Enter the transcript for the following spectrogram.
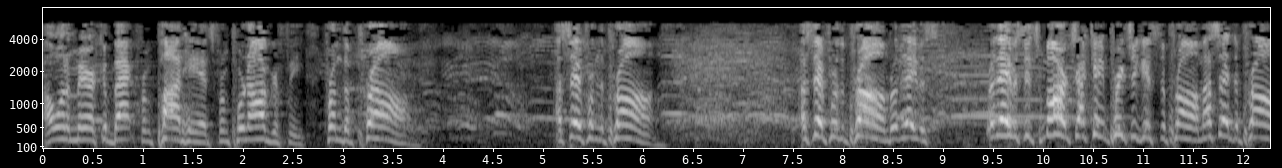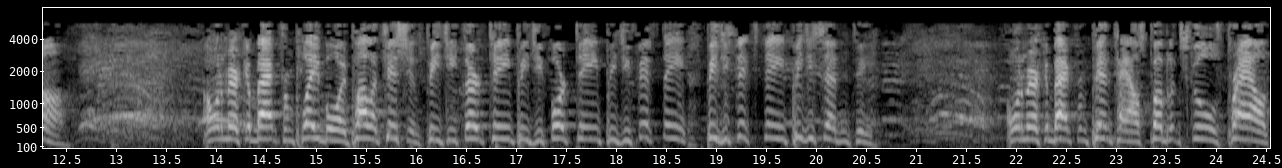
I want America back from potheads, from pornography, from the prom. I said from the prom. I said for the prom, Brother Davis. Brother Davis, it's March. I can't preach against the prom. I said the prom. I want America back from Playboy, politicians, PG 13, PG 14, PG 15, PG 16, PG 17. I want America back from penthouse, public schools, proud,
